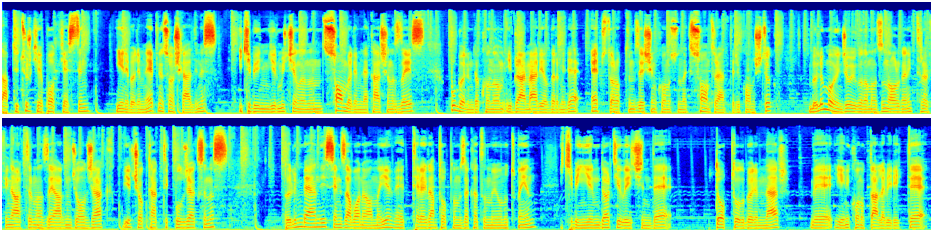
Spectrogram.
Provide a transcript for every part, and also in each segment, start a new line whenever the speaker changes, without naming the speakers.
Adapti Türkiye Podcast'in yeni bölümüne hepiniz hoş geldiniz. 2023 yılının son bölümüne karşınızdayız. Bu bölümde konuğum İbrahim Er Yıldırım ile App Store Optimization konusundaki son trendleri konuştuk. Bölüm boyunca uygulamanızın organik trafiğini arttırmanıza yardımcı olacak birçok taktik bulacaksınız. Bölüm beğendiyseniz abone olmayı ve Telegram toplumumuza katılmayı unutmayın. 2024 yılı içinde dop dolu bölümler ve yeni konuklarla birlikte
